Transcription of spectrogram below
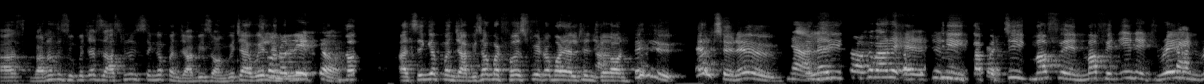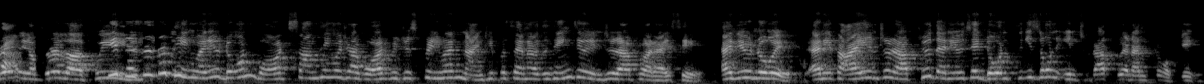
ask. One of the super chats asked me to sing a Punjabi song, which I will. No, no, later. I'll sing a Punjabi song, but first we talk about Elton John. Elton, oh. Yeah, let's talk about it. Elton. tea, cup of tea, muffin, muffin in it, rain, rain, umbrella, See, queen. this is the thing when you don't watch something which I watch, which is pretty much 90% of the things, you interrupt what I say. And you know it. And if I interrupt you, then you'll say, Don't please don't interrupt when I'm talking.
